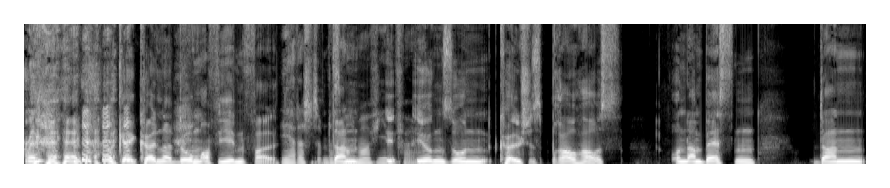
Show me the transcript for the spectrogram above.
okay, Kölner Dom auf jeden Fall. Ja, das stimmt. Das dann machen wir auf jeden Fall. Irgend so ein kölsches Brauhaus und am besten dann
